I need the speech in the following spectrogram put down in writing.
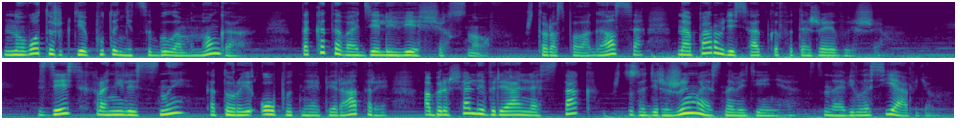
Но вот уж где путаницы было много, так это в отделе вещих снов, что располагался на пару десятков этажей выше. Здесь хранились сны, которые опытные операторы обращали в реальность так, что содержимое сновидения становилось явью.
